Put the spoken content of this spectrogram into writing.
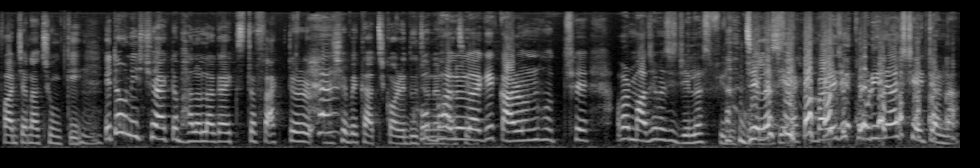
ফারজানা চুমকি। এটাও নিশ্চয়ই একটা ভালো লাগা এক্সট্রা ফ্যাক্টর হিসেবে কাজ করে দুজনের খুব ভালো লাগে কারণ হচ্ছে আবার মাঝে মাঝে জেলাস ফিল feel একেবারে যে করি। না সেটা না।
